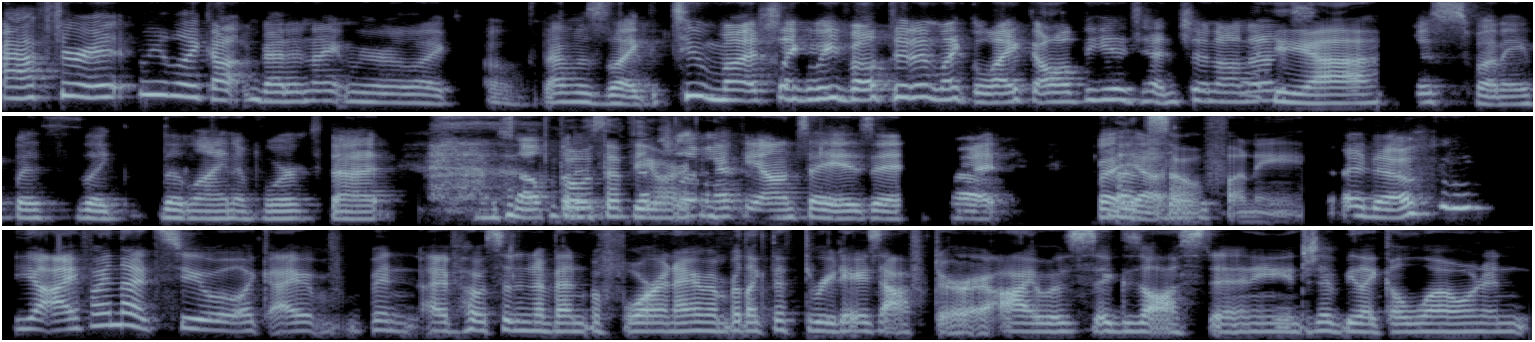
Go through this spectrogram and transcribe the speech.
After it, we like got in bed at night and we were like, oh, that was like too much. Like we both didn't like like all the attention on us. Yeah. Just funny with like the line of work that myself, both of you are. My fiance is in, but but That's yeah. so funny. I know. Yeah, I find that too. Like I've been I've hosted an event before and I remember like the 3 days after I was exhausted and needed to be like alone and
